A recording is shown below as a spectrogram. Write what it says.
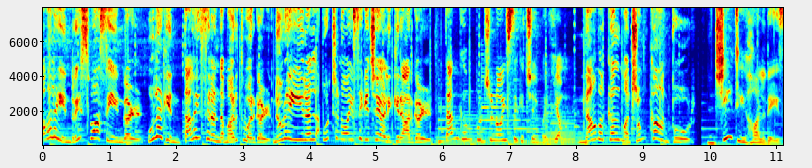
கவலையின்றி சுவாசியுங்கள் உலகின் தலை சிறந்த மருத்துவர்கள் நுரையீரல் புற்றுநோய் சிகிச்சை அளிக்கிறார்கள் தங்கம் புற்றுநோய் சிகிச்சை மையம் நாமக்கல் மற்றும் கான்பூர் GT Holidays,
